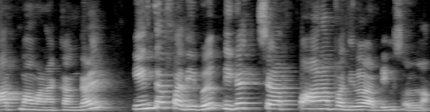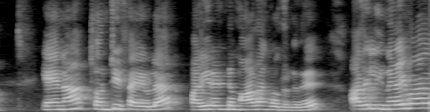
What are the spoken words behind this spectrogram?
ஆத்மா வணக்கங்கள். இந்த பதிவு மிகச்சிறப்பான பதிவு அப்படின்னு சொல்லலாம். ஏன்னா டுவெண்ட்டி ஃபைவ்ல பனிரெண்டு மாதங்கள் இருக்குது. அதில் நிறைவாக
